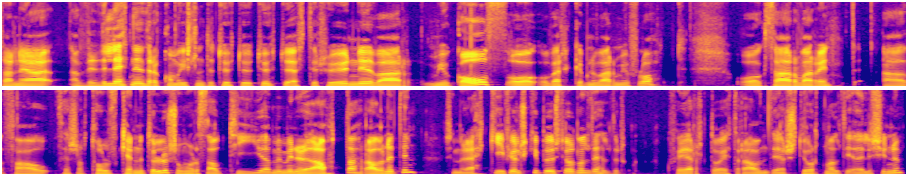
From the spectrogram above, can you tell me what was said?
Þannig að viðleitnin þegar koma Íslandi 2020 eftir hrunið var mjög góð og, og verkefni var mjög flott. Og þar var reynd að fá þessar 12 kennitölur sem voru þá 10 með minnir eða 8 ráðunettin sem er ekki í fjölskypuðu stjórnvaldi heldur hvert og eitt ráðundi er stjórnvaldi í eðli sínum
